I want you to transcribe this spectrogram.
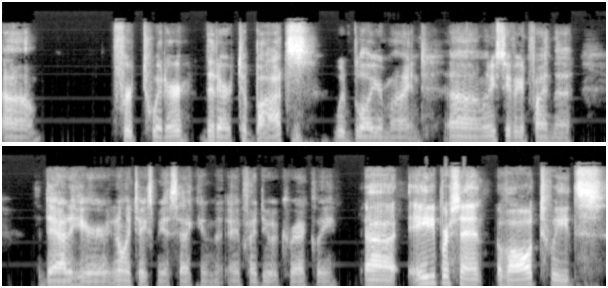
um, for Twitter that are to bots would blow your mind. Um, let me see if I can find the, the data here. It only takes me a second if I do it correctly. Uh, 80% of all tweets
